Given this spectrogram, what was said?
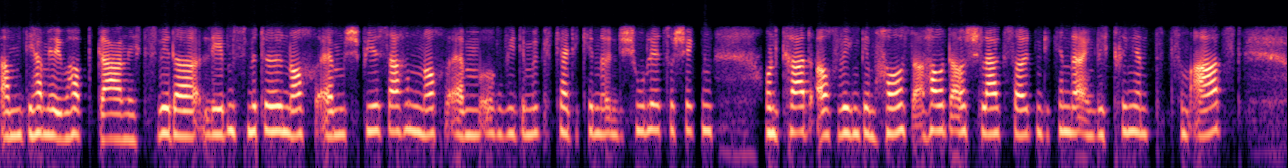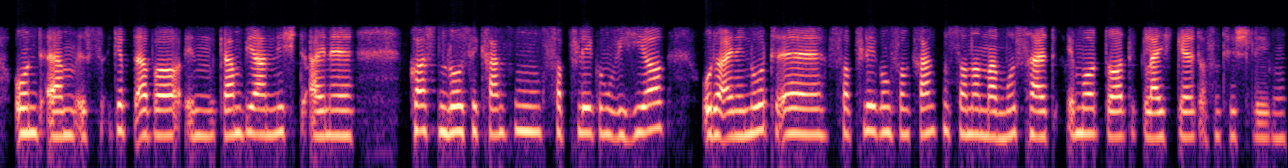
ähm, die haben ja überhaupt gar nichts, weder Lebensmittel noch ähm, Spielsachen noch ähm, irgendwie die Möglichkeit, die Kinder in die Schule zu schicken. Und gerade auch wegen dem Haus Hautausschlag sollten die Kinder eigentlich dringend zum Arzt. Und ähm, es gibt aber in Gambia nicht eine kostenlose Krankenverpflegung wie hier oder eine Notverpflegung äh, von Kranken, sondern man muss halt immer dort gleich Geld auf den Tisch legen.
